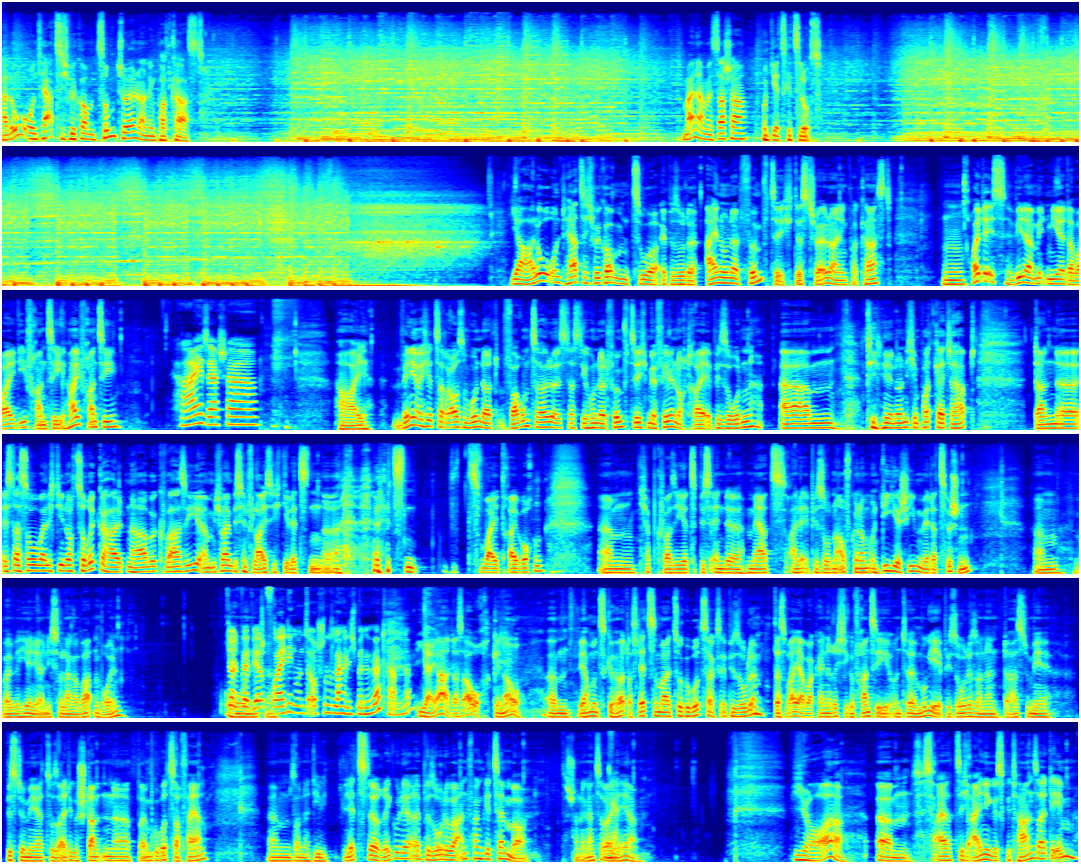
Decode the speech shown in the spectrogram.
Hallo und herzlich willkommen zum Trailrunning Podcast. Mein Name ist Sascha und jetzt geht's los. Ja, hallo und herzlich willkommen zur Episode 150 des Trailrunning Podcast. Hm, heute ist wieder mit mir dabei die Franzi. Hi Franzi. Hi Sascha. Hi. Wenn ihr euch jetzt da draußen wundert, warum zur Hölle ist das die 150? Mir fehlen noch drei Episoden, ähm, die ihr noch nicht im Podcatcher habt. Dann äh, ist das so, weil ich die noch zurückgehalten habe, quasi. Ähm, ich war ein bisschen fleißig die letzten, äh, letzten zwei, drei Wochen. Ähm, ich habe quasi jetzt bis Ende März alle Episoden aufgenommen und die hier schieben wir dazwischen, ähm, weil wir hier ja nicht so lange warten wollen. Ja, und weil wir vor allen Dingen uns auch schon so lange nicht mehr gehört haben, ne? Ja, ja, das auch, genau. Ähm, wir haben uns gehört das letzte Mal zur Geburtstagsepisode. Das war ja aber keine richtige Franzi- und äh, Muggi-Episode, sondern da hast du mir, bist du mir ja zur Seite gestanden äh, beim Geburtstag feiern. Ähm, sondern die letzte reguläre Episode war Anfang Dezember. Das ist schon eine ganze Weile ja. her. Ja, ähm, es hat sich einiges getan seitdem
